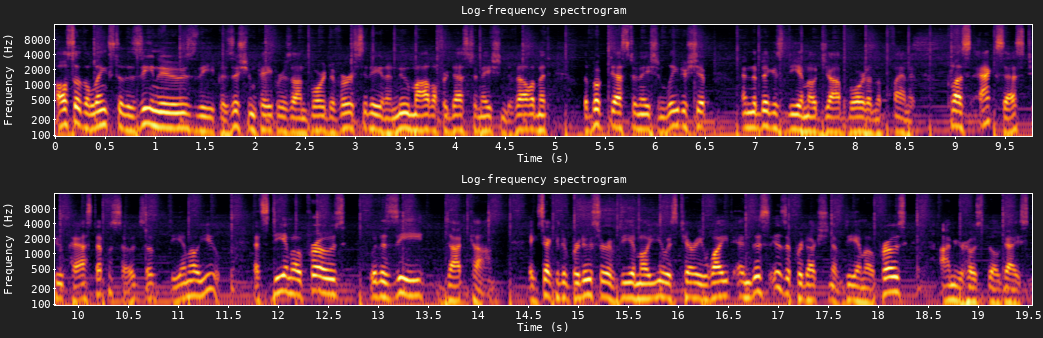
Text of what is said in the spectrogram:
Also, the links to the Z News, the position papers on board diversity and a new model for destination development, the book Destination Leadership, and the biggest DMO job board on the planet, plus access to past episodes of DMOU. That's DMOPros with a Z.com. Executive producer of DMOU is Terry White, and this is a production of DMOproz. I'm your host, Bill Geist.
